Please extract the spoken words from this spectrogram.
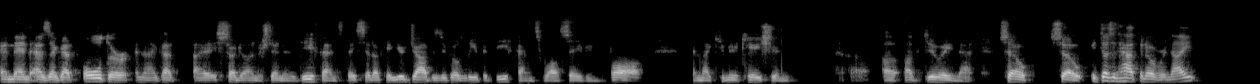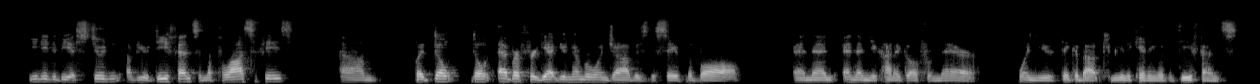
and then as I got older and I got I started understanding the defense, they said, okay, your job is to go lead the defense while saving the ball, and my communication uh, of, doing that. So so it doesn't happen overnight. You need to be a student of your defense and the philosophies, um, but don't don't ever forget your number one job is to save the ball, and then and then you kind of go from there when you think about communicating with the defense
